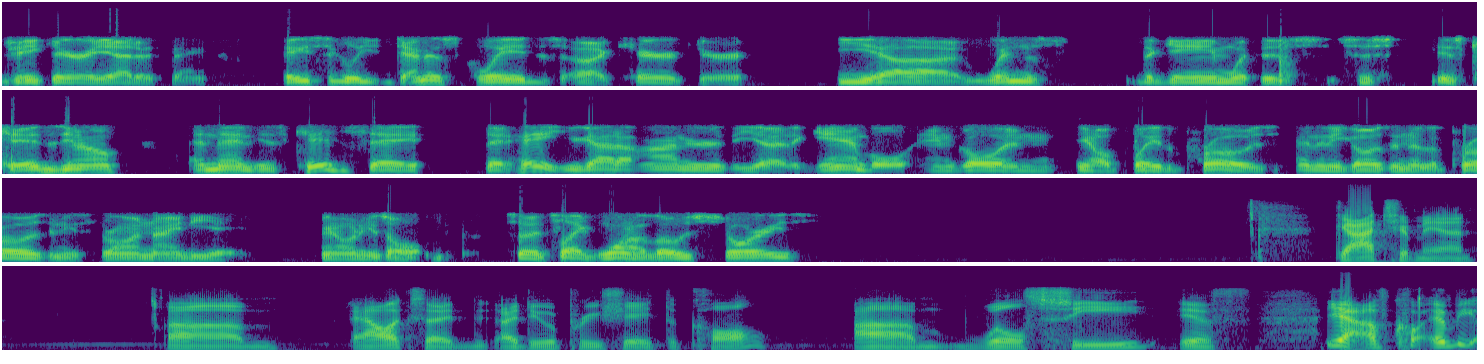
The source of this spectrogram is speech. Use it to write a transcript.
Jake Arrieta thing. Basically, Dennis Quaid's uh, character, he uh, wins the game with his, his his kids, you know, and then his kids say that hey, you got to honor the uh, the gamble and go and you know play the pros, and then he goes into the pros and he's throwing 98, you know, and he's old. So it's like one of those stories. Gotcha, man. Um, Alex, I, I do appreciate the call. Um, we'll see if, yeah, of course, it'd be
